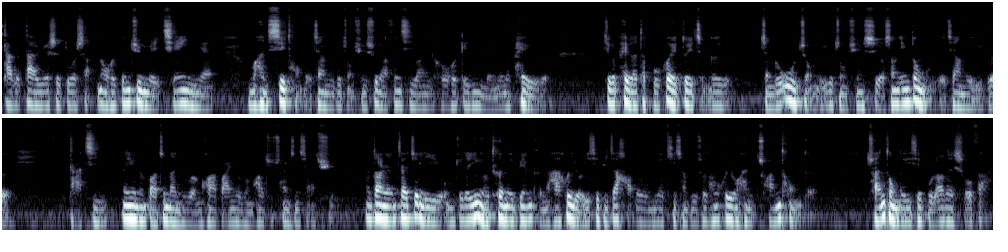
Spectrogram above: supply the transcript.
大概大约是多少，那我会根据每前一年我们很系统的这样的一个种群数量分析完以后，会给你每年的配额。这个配额它不会对整个整个物种的一个种群是有伤筋动骨的这样的一个打击，那又能保证到你文化，把你的文化去传承下去。那当然，在这里我们觉得因纽特那边可能还会有一些比较好的，我们要提倡，比如说他们会用很传统的、传统的一些捕捞的手法，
